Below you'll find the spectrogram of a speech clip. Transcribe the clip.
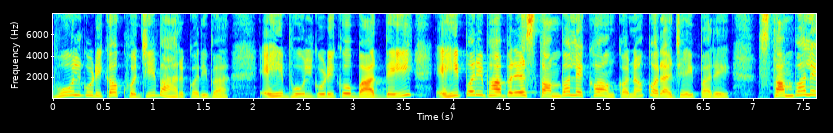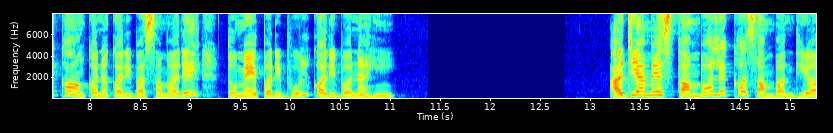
ଭୁଲଗୁଡ଼ିକ ଖୋଜି ବାହାର କରିବା। ଏହି ଭୁଲଗୁଡ଼ିକୁ ବାଦ ଦେଇ ଏହିପରି ଭାବରେ ସ୍ତମ୍ଭଲେଖ ଅଙ୍କନ କରାଯାଇପାରେ। ସ୍ତମ୍ଭଲେଖ ଅଙ୍କନ କରିବା ସମୟରେ ତୁମେ ଏପରି ଭୁଲ କରିବ ନାହିଁ। ଆଜି ଆମେ ସ୍ତମ୍ଭଲେଖ ସମ୍ବନ୍ଧୀୟ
